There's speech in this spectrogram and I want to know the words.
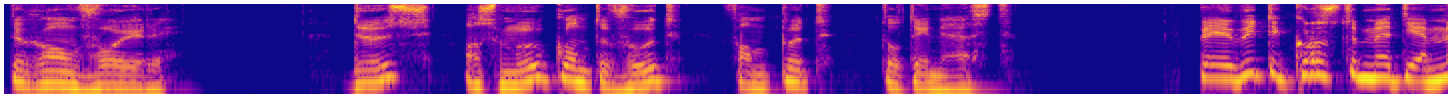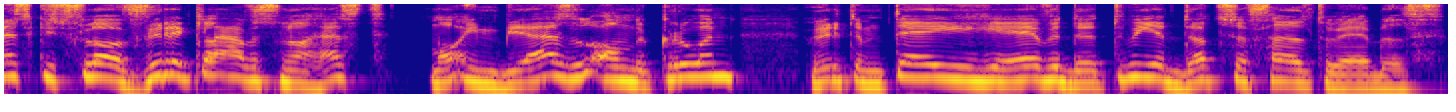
te gaan voeren. Dus, als moe kon te voet van put tot in hest. Bij witte krosten met die flauw vier klavers naar hest, maar in Bjijzel aan de kroon werd hem tegengegeven de twee Duitse veldwebels.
